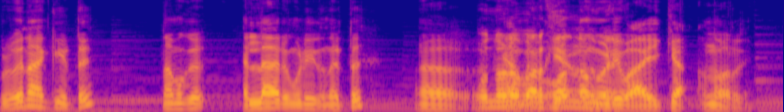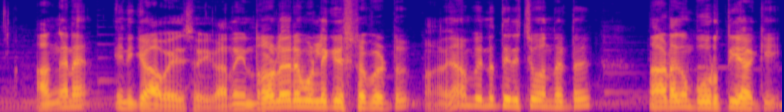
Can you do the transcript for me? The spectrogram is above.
മുഴുവനാക്കിയിട്ട് നമുക്ക് എല്ലാവരും കൂടി ഇരുന്നിട്ട് ഒന്നുകൂടെ വർക്ക് ഒന്നും കൂടി വായിക്കാം എന്ന് പറഞ്ഞു. അങ്ങനെ എനിക്ക് ആവേശമായി. കാരണം ഇന്റർവെൽ വരെ പുള്ളിക്ക് ഇഷ്ടപ്പെട്ടു. ഞാൻ പിന്നെ തിരിച്ചു വന്നിട്ട് നാടകം പൂർത്തിയാക്കി.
